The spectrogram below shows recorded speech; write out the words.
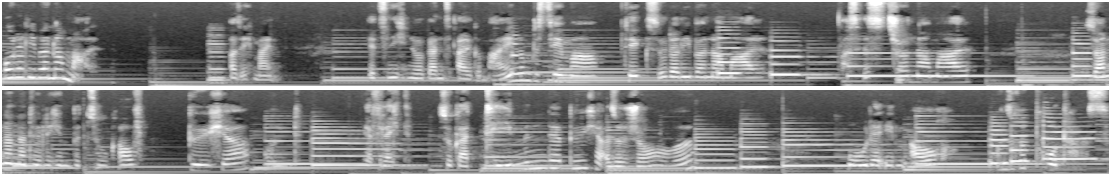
oder lieber normal. Also ich meine, jetzt nicht nur ganz allgemein um das Thema Ticks oder lieber normal, was ist schon normal, sondern natürlich in Bezug auf Bücher und ja vielleicht sogar Themen der Bücher, also Genre oder eben auch unsere Protas.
